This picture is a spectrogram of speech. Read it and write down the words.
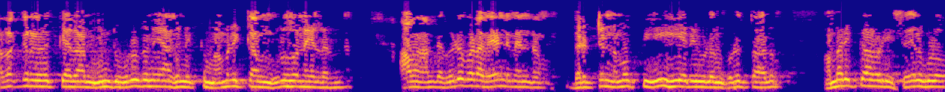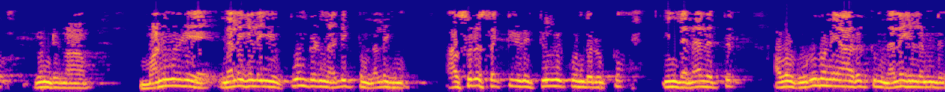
அரக்கர்களுக்கே தான் இன்று உறுதுணையாக நிற்கும் அமெரிக்காவின் உறுதுணையிலிருந்து அவன் அந்த விடுபட வேண்டும் என்றும் பிரிட்டன் நமக்கு ஈகி அறிவுடன் கொடுத்தாலும் அமெரிக்காவுடைய செயல்களோ என்று நாம் மனிதனுடைய நிலைகளையே கூண்டு அடிக்கும் நிலையும் அசுர சக்திகளை தூவிக் கொண்டிருக்கும் இந்த நேரத்தில் அவருக்கு உறுதுணையா இருக்கும் நிலைகள் என்று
